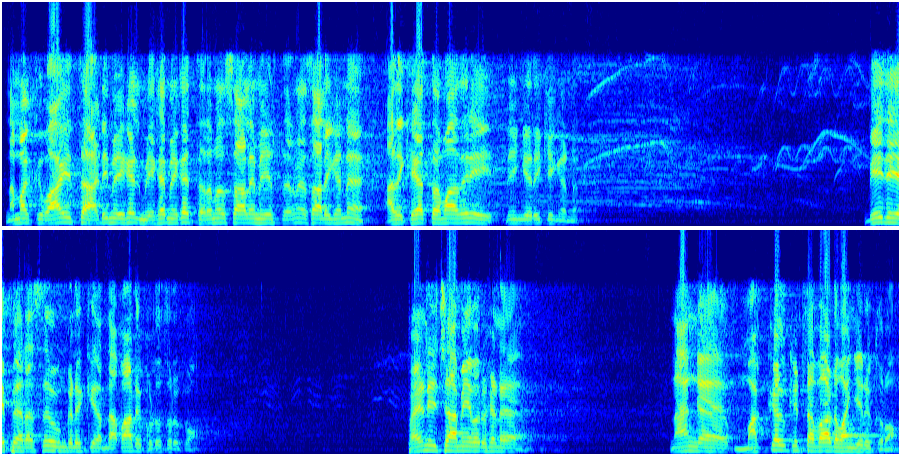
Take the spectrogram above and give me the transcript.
நமக்கு வாய்த்த அடிமைகள் மிக மிக திறமசாலை மிக திறமைசாலிங்கன்னு அதுக்கேத்த மாதிரி நீங்க இருக்கீங்கன்னு. பிஜேபி அரசு உங்களுக்கு அந்த அவார்டு கொடுத்துருக்கோம். பழனிசாமி அவர்களை நாங்க மக்கள் கிட்ட அவார்டு வாங்கியிருக்கிறோம்.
